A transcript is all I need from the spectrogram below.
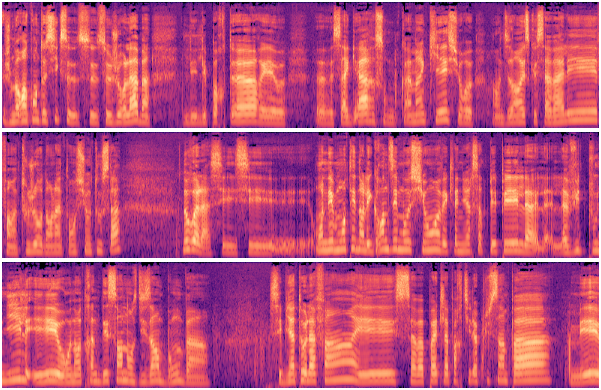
Je me rends compte aussi que ce, jour-là, ben, les, porteurs et euh, euh, Sagar sont quand même inquiets sur, en disant est-ce que ça va aller, enfin toujours dans l'intention, tout ça. Donc voilà, c'est, on est monté dans les grandes émotions avec l'anniversaire de Pépé, la, vue de Pounil, et on est en train de descendre en se disant bon ben c'est bientôt la fin et ça va pas être la partie la plus sympa, mais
